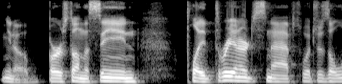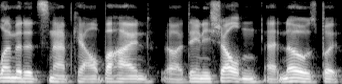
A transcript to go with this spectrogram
you know burst on the scene, played 300 snaps, which was a limited snap count behind uh, Danny Shelton at nose, but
